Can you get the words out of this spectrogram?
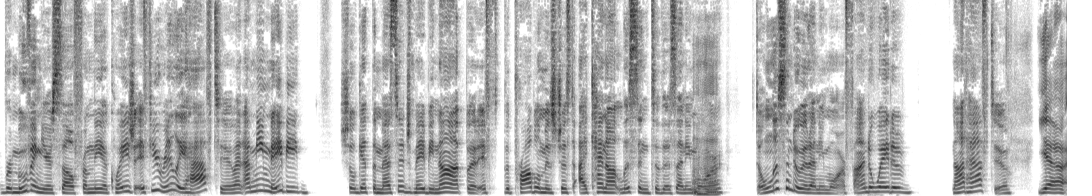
removing yourself from the equation if you really have to. And I mean, maybe she'll get the message, maybe not. But if the problem is just, I cannot listen to this anymore, Mhm. don't listen to it anymore. Find a way to not have to. Yeah,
